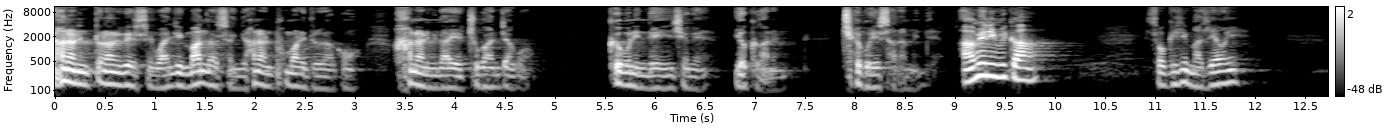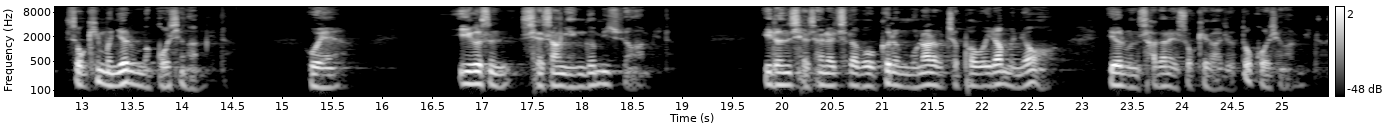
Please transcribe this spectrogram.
하나님 떠나는 것을 완전히 만나서 이제 하나님 품 안에 들어가고, 하나님이 나의 주관자고, 그분이 내 인생에 엮어가는 최고의 사람인데. 아멘입니까? 속이지 마세요. 속이면 여러분만 고생합니다. 왜? 이것은 세상 임금이 주장합니다. 이런 세상을 쳐다보고 그런 문화를 접하고 이러면요, 여러분 사단에 속해가지고 또 고생합니다.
